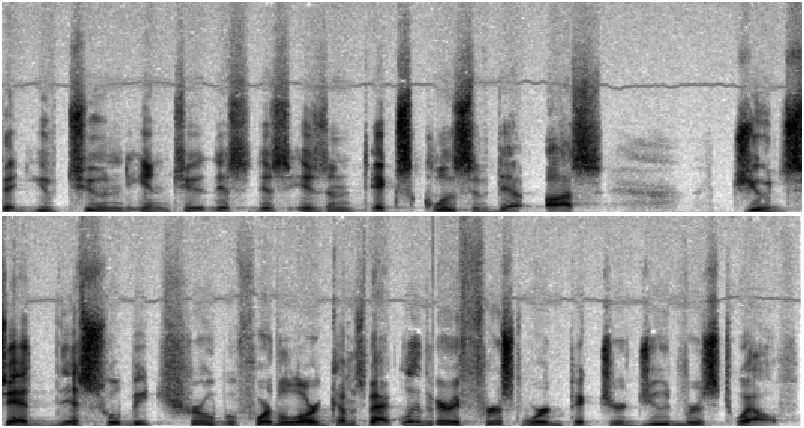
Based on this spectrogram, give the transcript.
that you've tuned into. This, this isn't exclusive to us. Jude said this will be true before the Lord comes back. Look at the very first word picture, Jude verse 12.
